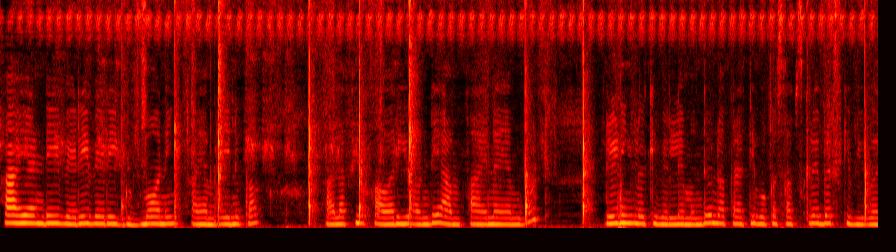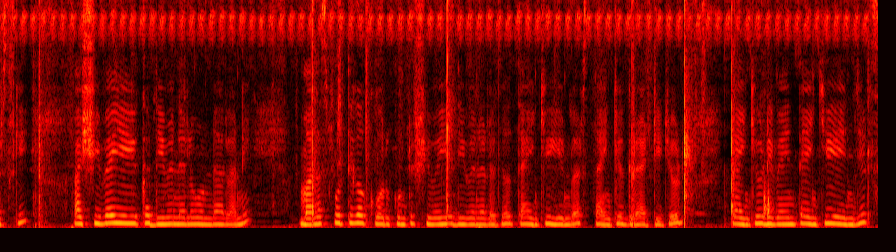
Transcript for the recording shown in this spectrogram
హాయ్ అండి very very good morning I'm Renuka all of you how are you అండి ఐఎమ్ ఫైన్ ఐఎమ్ గుడ్ రీడింగ్లోకి వెళ్ళే ముందు నా ప్రతి ఒక్క సబ్స్క్రైబర్స్కి వ్యూవర్స్కి ఆ శివయ్య యొక్క దీవెనలు ఉండాలని మనస్ఫూర్తిగా కోరుకుంటూ శివయ్య దీవెనలతో thank you universe thank you gratitude thank you divine thank you angels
